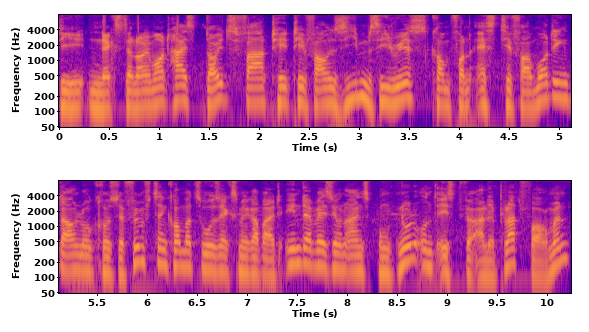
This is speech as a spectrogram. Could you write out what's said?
Die nächste neue Mod heißt Deutzfahr TTV 7 Series, kommt von STV Modding, Downloadgröße 15,26 MB in der Version 1.0 und ist für alle Plattformen.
